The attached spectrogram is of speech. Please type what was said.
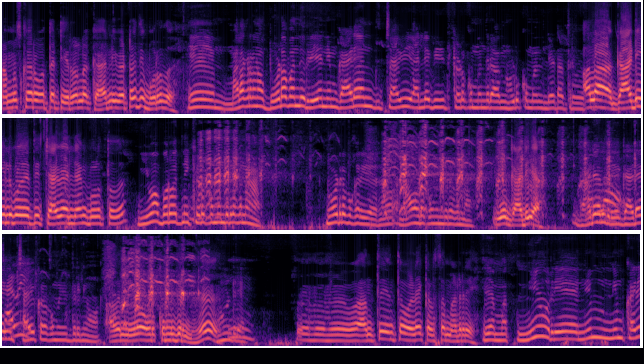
ನಮಸ್ಕಾರ ಒತ್ತಟ್ಟಿ ಇರೋಲಕ್ಕ. ನೀವು ಎಟ್ಟೋತಿ ಬರೋದು? ಏ ಮಲಗ್ರ ನಾವು ದೂಡ ಬಂದಿರಿ ನಿಮ್ಮ ಗಾಡಿ ಅಂದ್ ಚಾವಿ ಅಲ್ಲೇ ಬೀದಿ ಕೆಡ್ಕೊಂಡ್ ಬಂದ್ರಿ ಅದನ್ನ ಹುಡ್ಕೊಂಡ್ ಬಂದ್ ಲೇಟ್ ಆತ್ರಿ ಅಲ್ಲ ಗಾಡಿ ಇಲ್ಲಿ ಬಂದೈತಿ ಚಾವಿ ಅಲ್ಲಿ ಹೆಂಗೆ ಬೀಳ್ತದ ನೀವ ಬರೋತ್ನಿ ಕೆಡ್ಕೊಂಡ್ ಬಂದ್ರಿ ಅದನ್ನ. ನೋಡ್ರಿ ಬೇಕಾರಿ ನಾವು ನಾವು ಹುಡ್ಕೊಂಡ್ ಬಂದಿರಿ ಅದನ್ನ. ಏ ಗಾಡಿಯಾ? ಗಾಡಿ ಅಲ್ರಿ ಗಾಡಿಯಾಗ ಚಾವಿ. ಕಳ್ಕೊಂಡ್ ಬಂದಿದ್ರಿ ನೀವು. ಅದನ್ನ ನೀವೇ ಹುಡ್ಕೊಂಬಂದಿರಿ ಹ್ಞೂ ರೀ ಹ್ಞೂ ಹ್ಞೂ ಹ್ಞೂ ಅಂತೂ ಇಂಥ ಒಳ್ಳೆ ಕೆಲಸ ಮಾಡ್ರಿ. ಏ ಮತ್ತು ನೀವು ರೀ ನಿಮ್ಮ ನಿಮ್ಮ ಕಡೆ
